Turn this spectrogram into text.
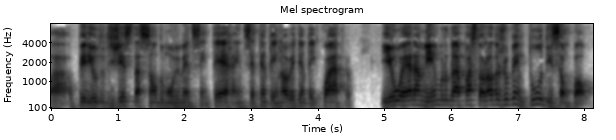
a, o período de gestação do Movimento Sem Terra, entre 79 e 84, eu era membro da Pastoral da Juventude em São Paulo.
